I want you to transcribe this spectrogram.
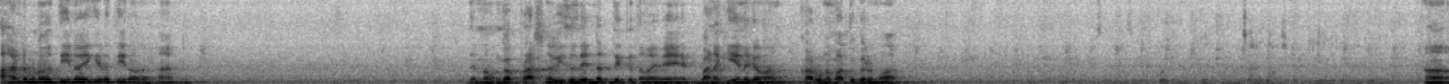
අහන්න මොනවද තියෙනවයි කියලා තියෙනවනම් අහන්න. දැන් මම හුඟක් ප්‍රශ්න විසඳෙන්නත් එක්ක තමයි මේ බණ කියන ගමන් කරුණ මතු කරනවා. ආ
